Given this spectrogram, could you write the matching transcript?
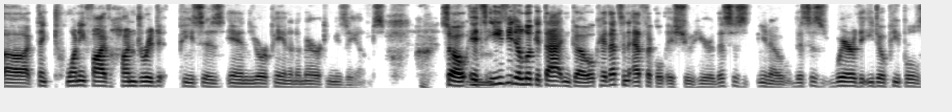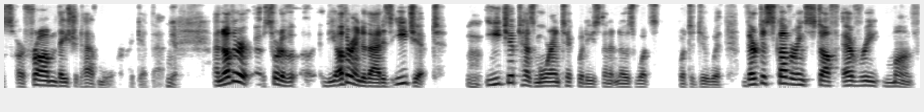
uh, I think 2,500 pieces in European and American museums. So it's mm. easy to look at that and go, okay, that's an ethical issue here. This is, you know, this is where the Edo peoples are from. They should have more. I get that. Yeah. Another uh, sort of uh, the other end of that is Egypt. Mm. Egypt has more antiquities than it knows what's what to do with. They're discovering stuff every month.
